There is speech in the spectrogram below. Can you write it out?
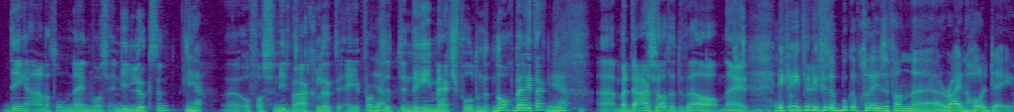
dingen aan het ondernemen was en die lukten. Ja, Eh, of als ze niet waren gelukt en je pakte Ja. het in de rematch, voelde het nog beter. ja. Eh, maar daar zat het wel. Nee, Ik, ik weet niet of je dat boek hebt gelezen van eh, Ryan Holiday.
